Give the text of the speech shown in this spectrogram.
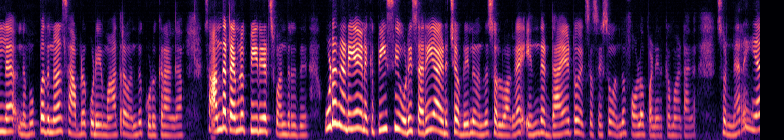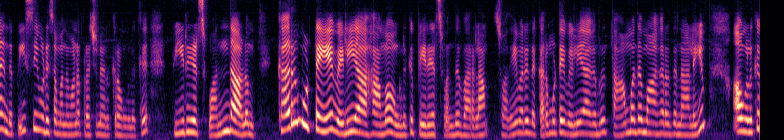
இல்லை இந்த முப்பது நாள் சாப்பிடக்கூடிய மாத்திரை வந்து கொடுக்குறாங்க. ஸோ அந்த டைமில் பீரியட்ஸ் வந்துடுது உடனடியாக எனக்கு பிசிஓடி சரியாயிடுச்சு அப்படின்னு வந்து சொல்லுவாங்க. எந்த டயட்டோ எக்ஸசைஸும் வந்து ஃபாலோ பண்ணியிருக்க மாட்டாங்க. ஸோ நிறைய இந்த பிசிஓடி சம்மந்தமான பிரச்சனை இருக்கிறவங்களுக்கு பீரியட்ஸ் வந்தாலும் கருமுட்டையே வெளியாகாமல் அவங்களுக்கு பீரியட்ஸ் வந்து வரலாம். ஸோ அதே மாதிரி இந்த கருமுட்டை வெளியாகிறது தாமதமாகிறதுனாலையும் அவங்களுக்கு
